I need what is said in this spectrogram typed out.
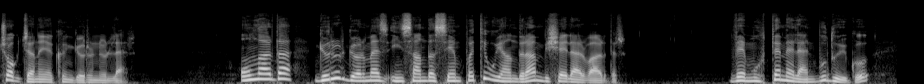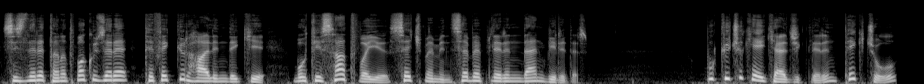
çok cana yakın görünürler. Onlarda görür görmez insanda sempati uyandıran bir şeyler vardır. Ve muhtemelen bu duygu sizlere tanıtmak üzere tefekkür halindeki Bodhisattva'yı seçmemin sebeplerinden biridir. Bu küçük heykelciklerin pek çoğu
